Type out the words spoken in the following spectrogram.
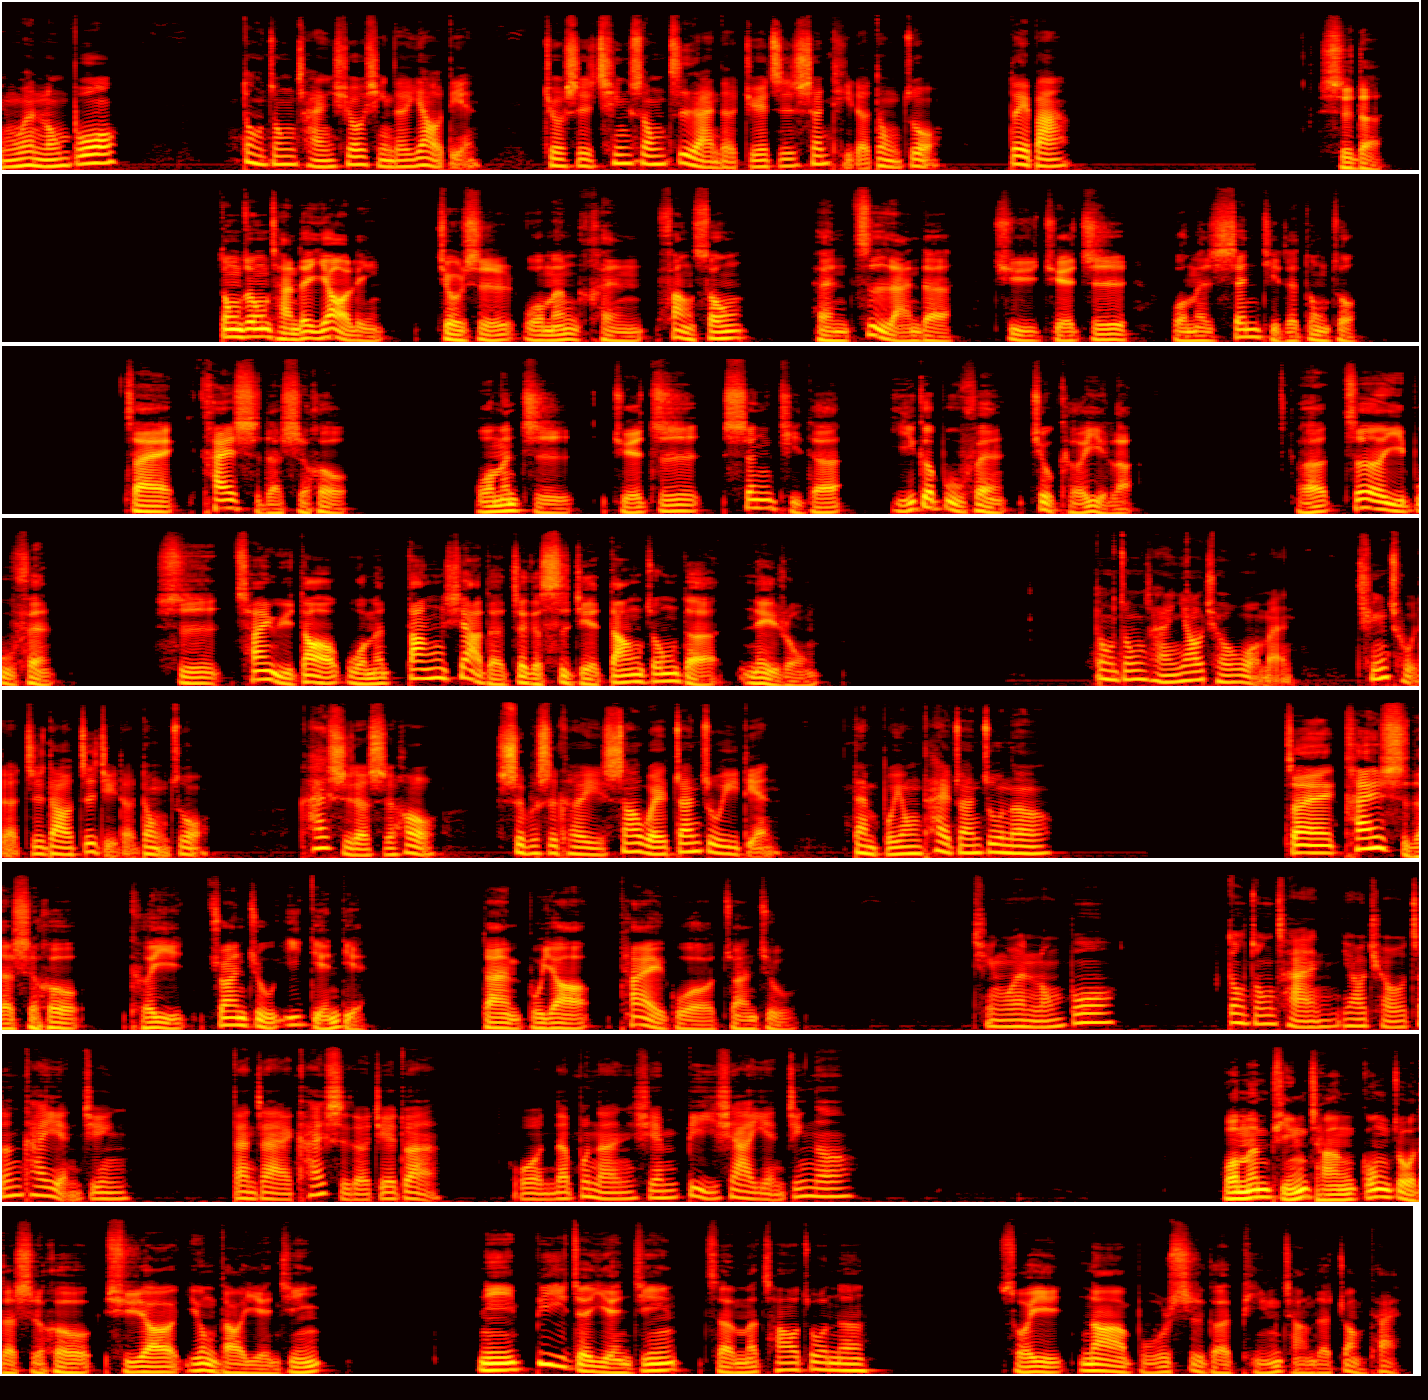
请问龙波，洞中禅修行的要点就是轻松自然的觉知身体的动作，对吧？是的，洞中禅的要领就是我们很放松、很自然的去觉知我们身体的动作。在开始的时候，我们只觉知身体的一个部分就可以了，而这一部分是参与到我们当下的这个世界当中的内容。洞中禅要求我们清楚的知道自己的动作。开始的时候，是不是可以稍微专注一点，但不用太专注呢？在开始的时候，可以专注一点点，但不要太过专注。请问龙波，洞中禅要求睁开眼睛，但在开始的阶段，我能不能先闭一下眼睛呢？我们平常工作的时候需要用到眼睛，你闭着眼睛怎么操作呢？所以那不是个平常的状态，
